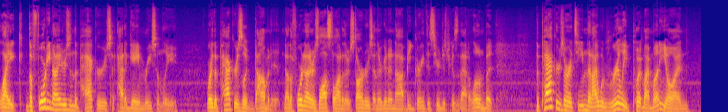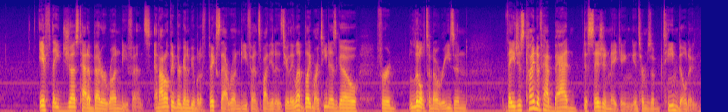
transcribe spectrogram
Like, the 49ers and the Packers had a game recently where the Packers looked dominant. Now, the 49ers lost a lot of their starters, and they're going to not be great this year just because of that alone, but the Packers are a team that I would really put my money on if they just had a better run defense. And I don't think they're going to be able to fix that run defense by the end of this year. They let Blake Martinez go for little to no reason they just kind of have bad decision making in terms of team building.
